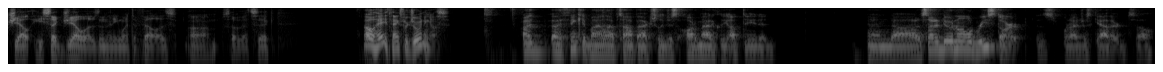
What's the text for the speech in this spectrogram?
Gel, he said Jellas and then he went to Fellas. Um, so that's sick. Oh, hey, thanks for joining us. I, I think my laptop actually just automatically updated and uh, decided to do an old restart is what I just gathered. So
